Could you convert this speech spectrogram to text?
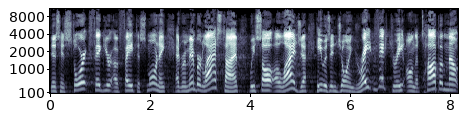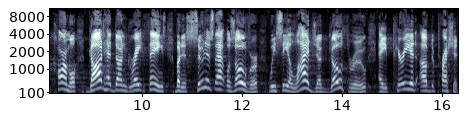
this historic figure of faith this morning. And remember, last time we saw Elijah, he was enjoying great victory on the top of Mount Carmel. God had done great things, but as soon as that was over, we see Elijah go through a period of depression.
